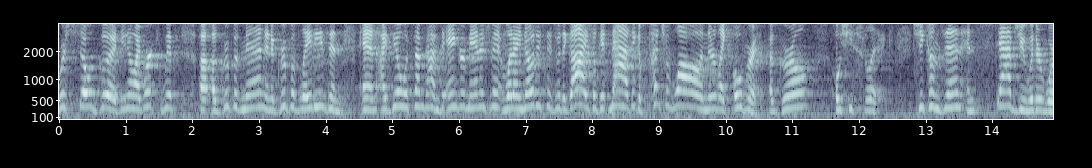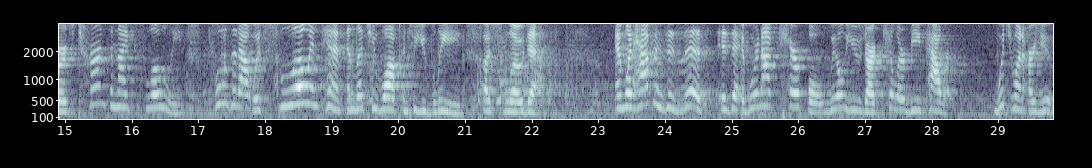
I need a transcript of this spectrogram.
We're so good. You know, I work with a, a, group of men and a group of ladies, and, and I deal with sometimes anger management. And what I notice is with the guys, they'll get mad, they can punch a wall, and they're like over it. A girl, oh, she's slick. She comes in and stabs you with her words, turns the knife slowly, pulls it out with slow intent, and lets you walk until you bleed a slow death. And what happens is this is that if we're not careful, we'll use our killer bee power. Which one are you?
